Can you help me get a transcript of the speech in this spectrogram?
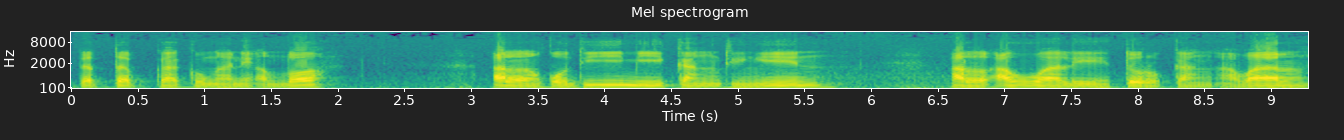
tetep kagungane Allah. Al qadimi kang dingin al awali tur kang awal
